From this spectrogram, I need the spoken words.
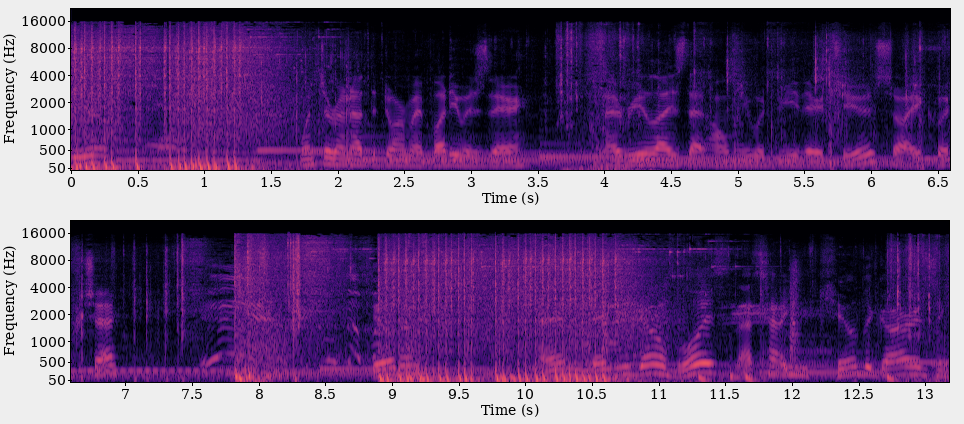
too. Went to run out the door, my buddy was there. And I realized that homie would be there too, so I quick checked. Killed him. And there you go, boys. That's how you kill the guards and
